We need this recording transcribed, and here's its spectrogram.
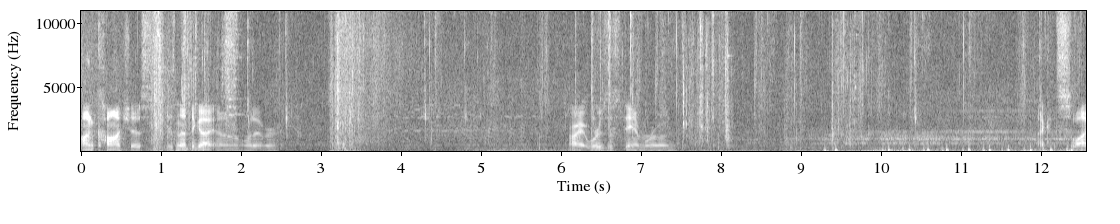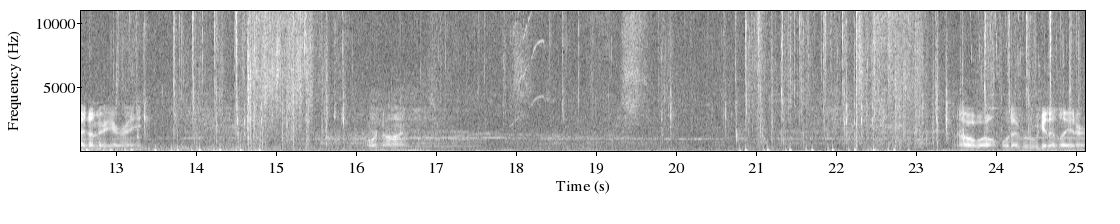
Unconscious. Isn't that the guy? Oh, whatever. Alright, where's this damn ruin? I can slide under here, right? Or not. Oh well, whatever, we'll get it later.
